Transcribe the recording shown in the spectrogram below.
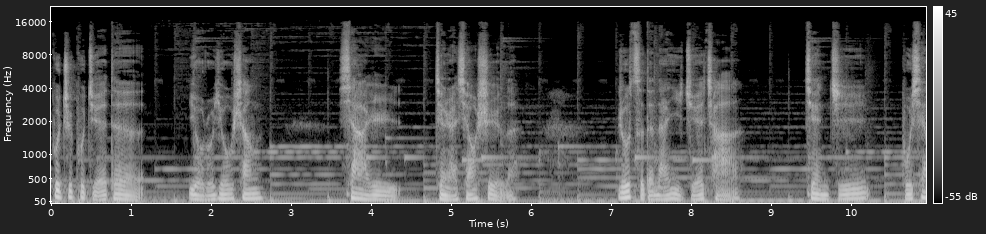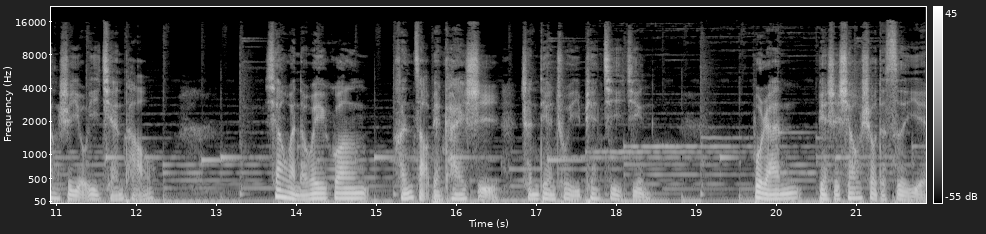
不知不觉的，有如忧伤。夏日竟然消逝了，如此的难以觉察，简直不像是有意潜逃。向晚的微光。很早便开始沉淀出一片寂静，不然便是消瘦的四野，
